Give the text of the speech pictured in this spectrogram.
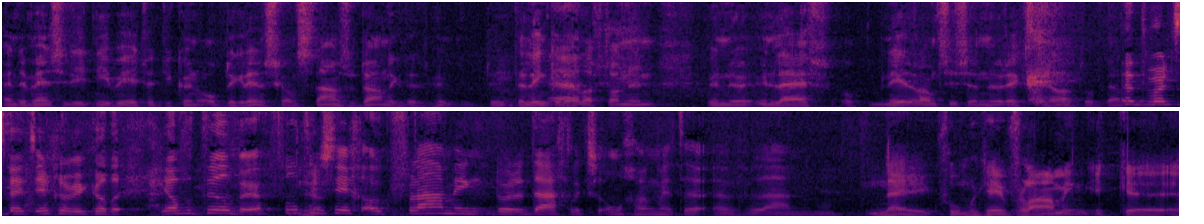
En de mensen die het niet weten, die kunnen op de grens gaan staan... zodanig dat hun, de, de linker Ja. helft van hun, hun, eh, hun lijf op Nederlands is... en de rechter helft op Belgisch. Het wordt steeds ingewikkelder. Jan van Tilburg, voelt Ja. u zich ook Vlaming door de dagelijkse omgang met de eh, Vlamingen? Nee, ik voel me geen Vlaming. Ik, eh,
